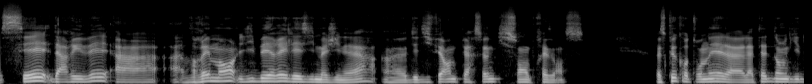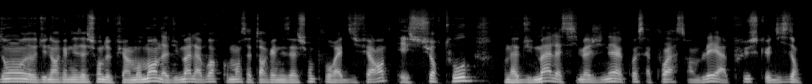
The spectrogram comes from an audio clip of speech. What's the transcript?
c'est d'arriver à vraiment libérer les imaginaires, des différentes personnes qui sont en présence. Parce que quand on est la la tête dans le guidon, d'une organisation depuis un moment, on a du mal à voir comment cette organisation pourrait être différente et surtout, on a du mal à s'imaginer à quoi ça pourrait ressembler à plus que 10 ans,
